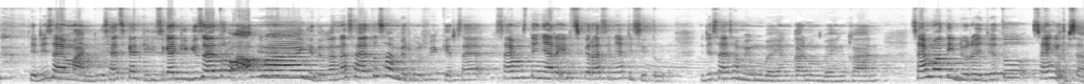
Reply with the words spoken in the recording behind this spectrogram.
Jadi saya mandi saya sikat gigi sikat gigi saya tuh apa gitu. Karena saya tuh sambil berpikir saya saya mesti nyari inspirasinya di situ. Jadi saya sambil membayangkan membayangkan. Saya mau tidur aja tuh saya nggak bisa.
